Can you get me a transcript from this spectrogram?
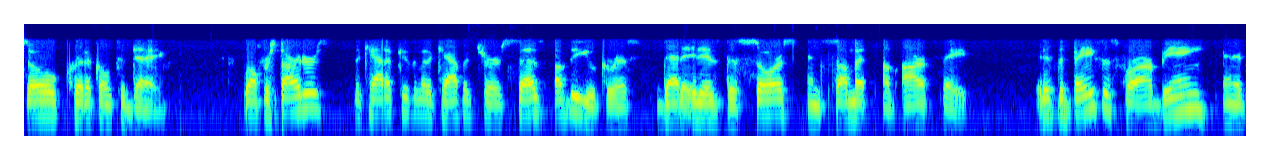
so critical today? Well, for starters, the Catechism of the Catholic Church says of the Eucharist that it is the source and summit of our faith. It is the basis for our being, and it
